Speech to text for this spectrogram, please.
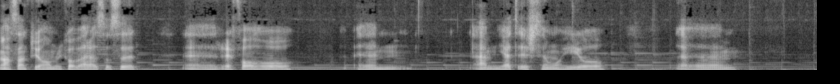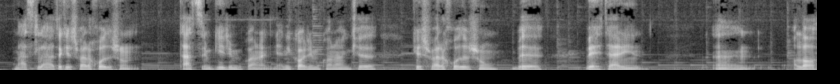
مخصوصا توی آمریکا بر اساس رفاه و امنیت اجتماعی و مسلحت کشور خودشون تصمیم گیری می‌کنن. یعنی کاری می‌کنن که کشور خودشون به بهترین حالا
